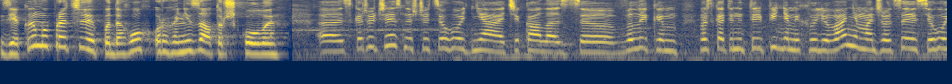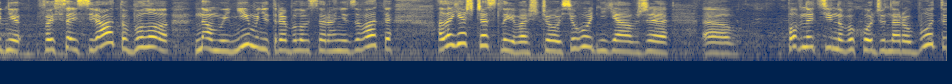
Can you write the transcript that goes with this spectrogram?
з якими працює педагог-організатор школи. Е, Скажу чесно, що цього дня чекала з е, великим, можна сказати, нетерпінням і хвилюванням, адже це сьогодні все свято було на мені, мені треба було все організувати. Але я щаслива, що сьогодні я вже е, повноцінно виходжу на роботу.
